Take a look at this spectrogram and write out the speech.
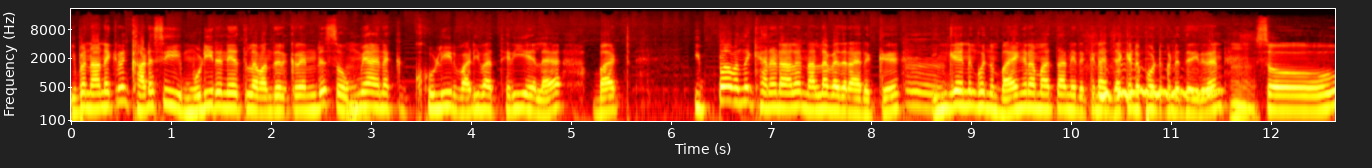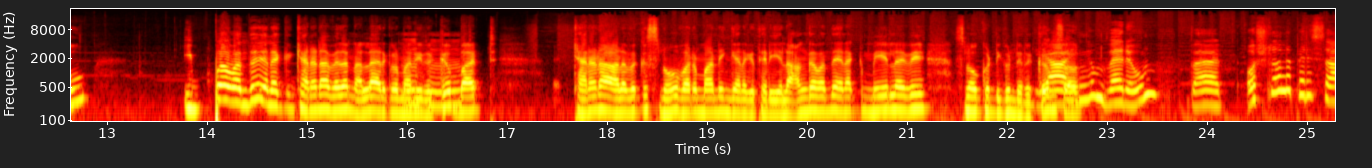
இப்ப நான் நினைக்கிறேன் கடைசி முடிகிற நேரத்துல வந்திருக்கிறேன் ஸோ உண்மையா எனக்கு குளிர் வடிவா தெரியல பட் இப்ப வந்து கனடால நல்ல வெதரா இருக்கு. இங்க இன்னும் கொஞ்சம் பயங்கரமா தான் இருக்கு. நான் ஜாக்கெட்டை போட்டுக்கொண்டு தெரியுறேன் ஸோ இப்ப வந்து எனக்கு கனடா வெதர் நல்லா இருக்கிற மாதிரி இருக்கு. பட் கனடா அளவுக்கு ஸ்னோ வருமான்னு இங்க எனக்கு தெரியல. அங்க வந்து எனக்கு மேலவே ஸ்னோ கொட்டி கொண்டு இருக்கு வரும். பட் ஒஸ்லோல பெருசா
